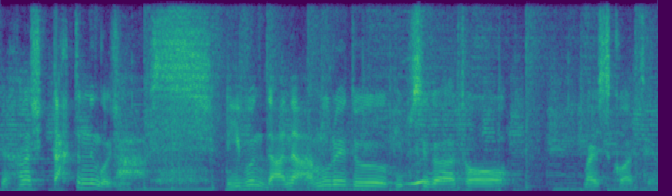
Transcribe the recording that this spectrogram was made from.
그냥 하나씩 딱 뜯는 거지. 립은 나는 아무래도 빕스가 더 맛있을 것 같아요.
